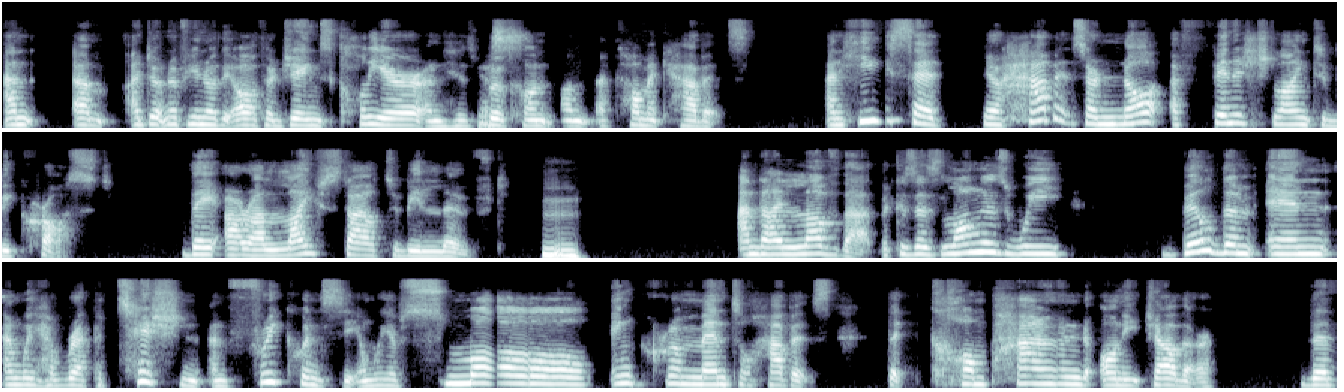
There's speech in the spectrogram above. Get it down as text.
And um, I don't know if you know the author James Clear and his yes. book on, on atomic habits. And he said, you know, habits are not a finish line to be crossed, they are a lifestyle to be lived. Mm. And I love that because as long as we build them in and we have repetition and frequency and we have small incremental habits that compound on each other, then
